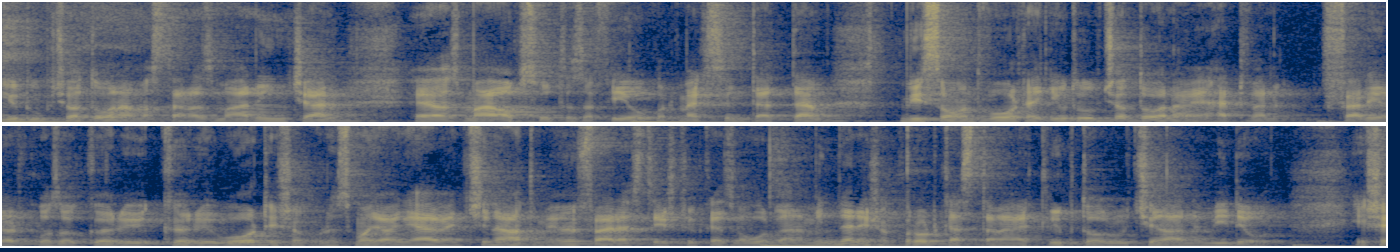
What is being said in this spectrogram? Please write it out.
YouTube csatornám, aztán az már nincsen, az már abszolút az a fiókot megszüntettem, viszont volt egy YouTube csatornám, 70 feliratkozó körül, körül volt, és akkor ezt magyar nyelven csináltam, önfejlesztéstől kezdve volt minden, és akkor ott kezdtem el kriptóról csinálni videót. És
